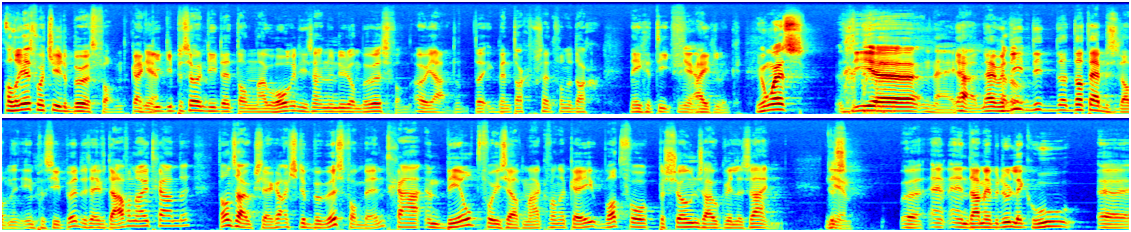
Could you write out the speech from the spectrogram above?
Allereerst word je er bewust van. Kijk, die, die persoon die dit dan nou horen, die zijn er nu dan bewust van. Oh ja, dat, dat- ik ben 80% van de dag negatief eigenlijk. Jongens, die, eh, nee. Ja, nee, maar die, die, dat, dat hebben ze dan in, in principe. Dus even daarvan uitgaande. Dan zou ik zeggen, als je er bewust van bent, ga een beeld voor jezelf maken van... Oké, wat voor persoon zou ik willen zijn? Dus, eh, en, en daarmee bedoel ik, hoe eh,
